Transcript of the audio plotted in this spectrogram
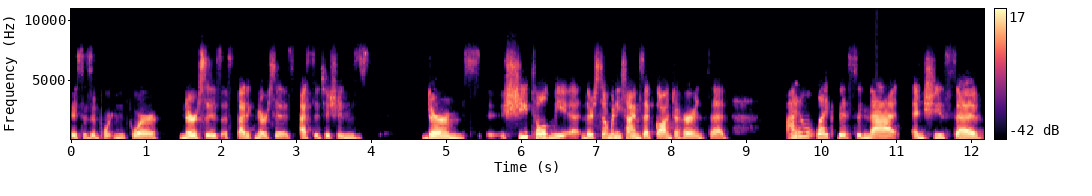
this is important for nurses aesthetic nurses estheticians derms she told me there's so many times i've gone to her and said I don't like this and that. And she said,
